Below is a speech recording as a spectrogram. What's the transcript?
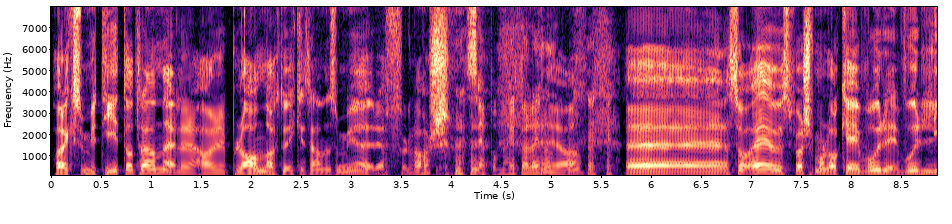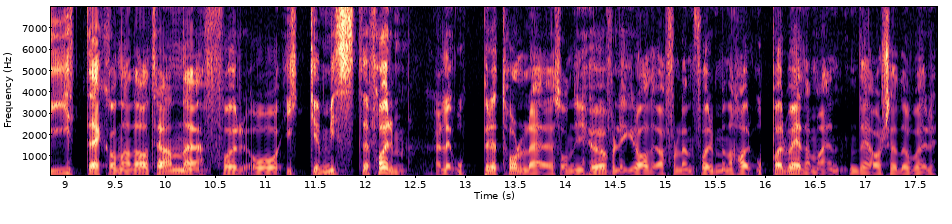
har jeg ikke så mye tid til å trene, eller jeg har planlagt å ikke trene så mye. Ref. Lars. Se på meg, Karl Einar. ja. eh, så er jo spørsmålet ok, hvor, hvor, lite kan jeg da trene for å ikke miste form? Eller opprettholde sånn i høvelig grad i hvert fall den formen jeg har opparbeida meg, enten det har skjedd over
